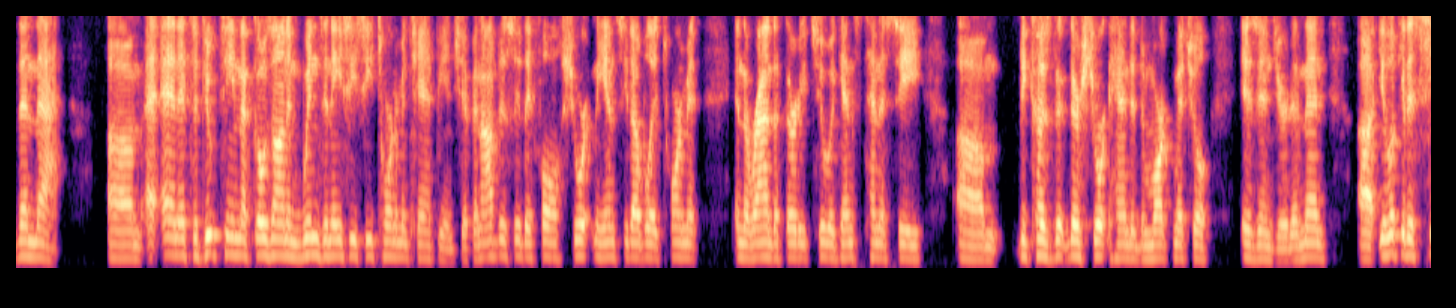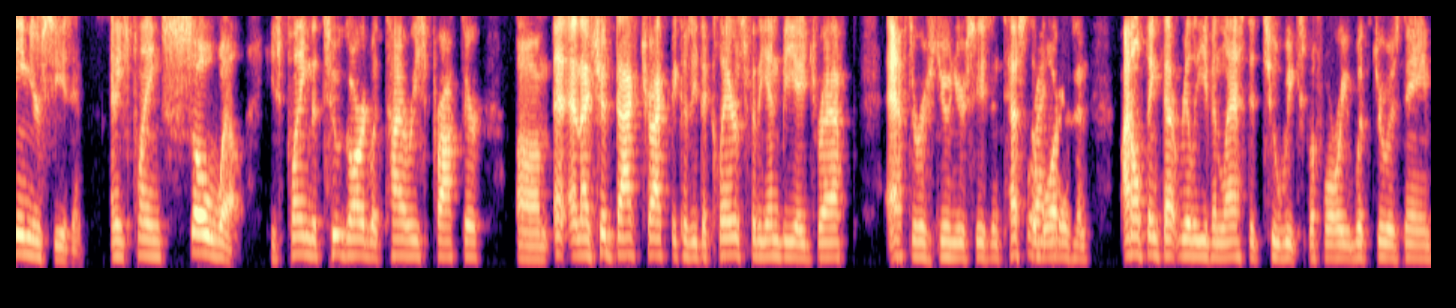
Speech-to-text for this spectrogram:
than that. Um, and it's a Duke team that goes on and wins an ACC tournament championship. And obviously, they fall short in the NCAA tournament in the round of 32 against Tennessee um, because they're, shorthanded and Mark Mitchell is injured. And then uh, you look at his senior season, and he's playing so well. He's playing the two guard with Tyrese Proctor. Um, and, and, I should backtrack because he declares for the NBA draft after his junior season, test the right. waters. And I don't think that really even lasted two weeks before he withdrew his name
